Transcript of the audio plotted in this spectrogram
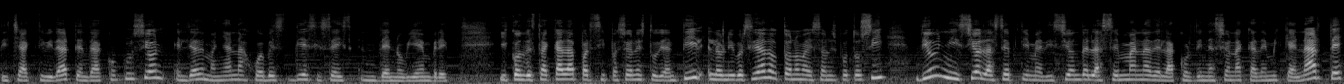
Dicha actividad tendrá conclusión el día de mañana, jueves 16 de noviembre. Y con destacada participación estudiantil, la Universidad Autónoma de San Luis Potosí dio inicio a la séptima edición de la Semana de la Coordinación Académica en Arte,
